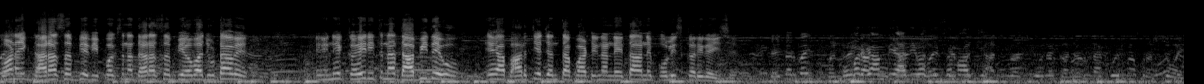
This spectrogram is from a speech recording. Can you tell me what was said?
પણ એક ધારાસભ્ય વિપક્ષના ધારાસભ્ય અવાજ ઉઠાવે એને કઈ રીતના દાબી દેવો એ આ ભારતીય જનતા પાર્ટીના નેતા અને પોલીસ કરી રહી છે. ચૈતનભાઈ ઉમરગામથી આદિવાસી સમાજ. આદિવાસીઓને કનડતા કોઈ પણ પ્રશ્ન હોય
